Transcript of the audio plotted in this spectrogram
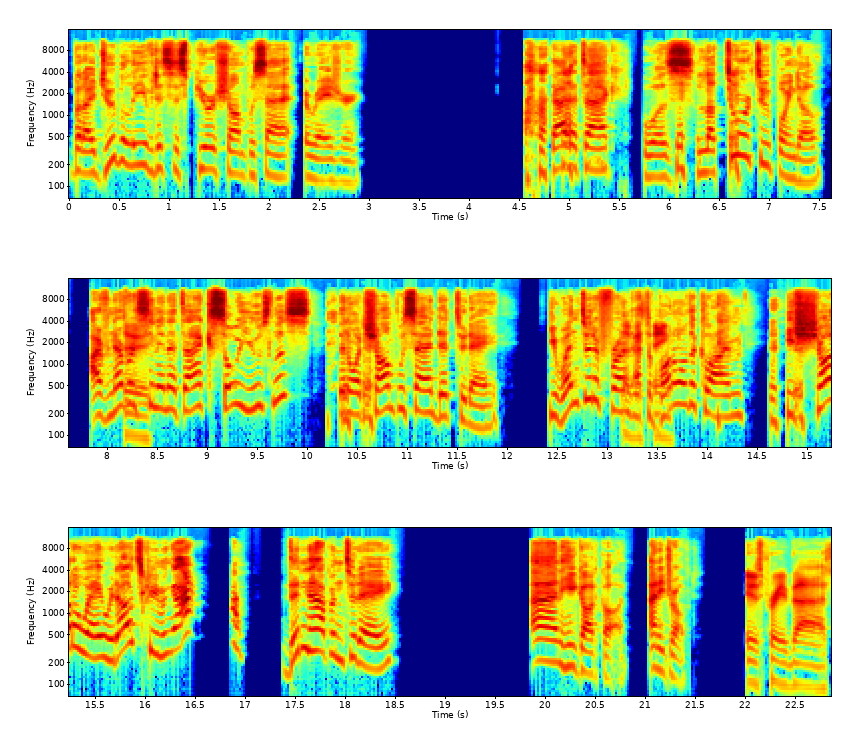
but I do believe this is pure Champoussin erasure. That attack was Latour 2.0. I've never Dude. seen an attack so useless than what Champoussin did today. He went to the front at the think. bottom of the climb. He shot away without screaming. Ah! Didn't happen today. And he got caught. And he dropped. It was pretty bad.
